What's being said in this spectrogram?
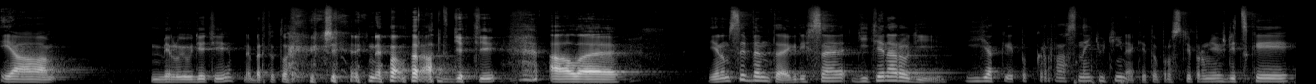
Já miluju děti, neberte to, že nemám rád děti, ale jenom si vemte, když se dítě narodí, jak je to krásný tutínek. Je to prostě pro mě vždycky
